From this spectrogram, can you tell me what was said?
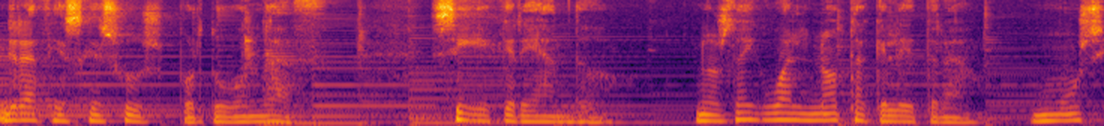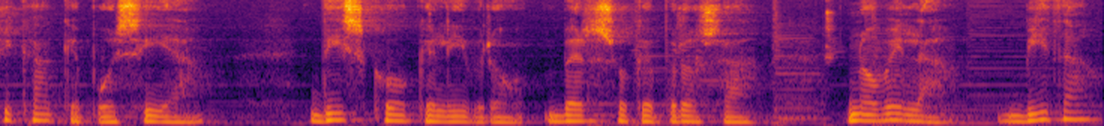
Gracias Jesús por tu bondad. Sigue creando. Nos da igual nota que letra, música que poesía, disco que libro, verso que prosa, novela, vida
